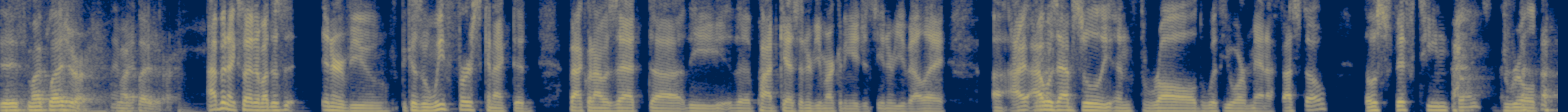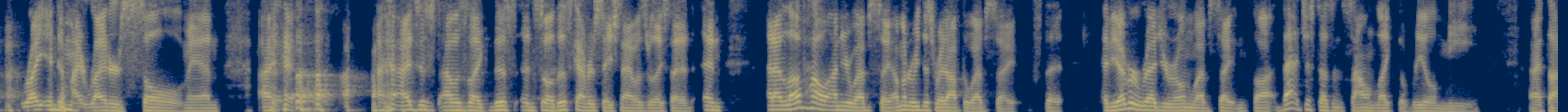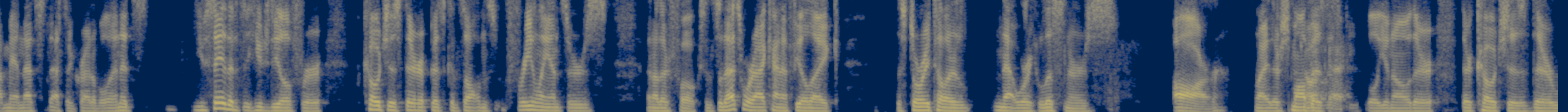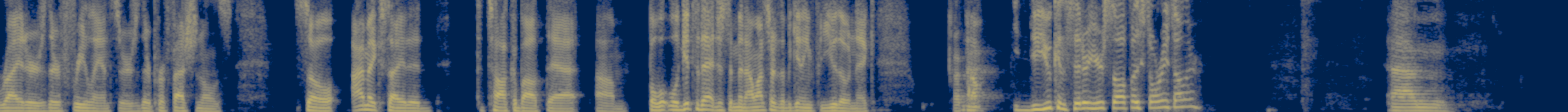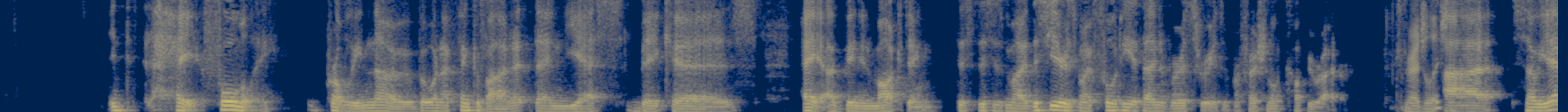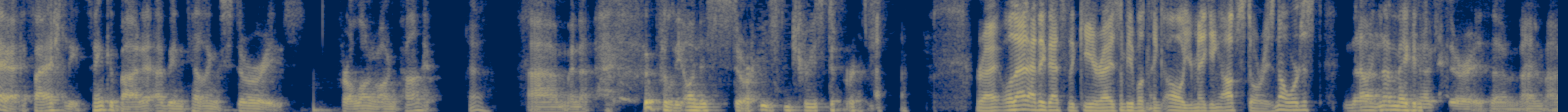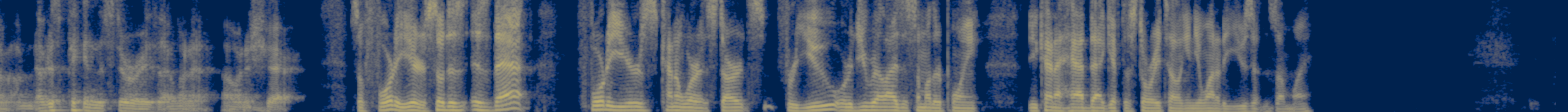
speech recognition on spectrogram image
It's my pleasure. My pleasure. I've been excited about this interview because when we first connected, back when I was at uh, the the podcast interview marketing agency, Interview Valet, uh, I, I was absolutely enthralled with your manifesto those 15 points drilled right into my writer's soul man. I, I, I just i was like this and so this conversation i was really excited. And and i love how on your website i'm going to read this right off the website that have you ever read your own website and thought that just doesn't sound like the real me? And i thought man that's that's incredible. And it's you say that it's a huge deal for coaches therapists consultants freelancers and other folks. And so that's where i kind of feel like the storyteller network listeners are right? They're small okay. business people you know they're they're coaches they're writers they're freelancers they're professionals. So i'm excited to talk about that um, but we'll get to that in just a minute. I want to start at the beginning for you though nick. Okay. now do you consider yourself a storyteller? Um it, hey formally probably no but when i think about it then yes because hey i've been in marketing this this is my this year is my 40th anniversary as a professional copywriter. Congratulations. Uh, so yeah if i actually think about it i've been telling stories for a long long time. Yeah. Um, and uh, hopefully honest stories and true stories. Right. Well that i think that's the key right? Some people think oh you're making up stories. No we're just no i'm not making up stories. I'm, I'm, I'm, I'm just picking the stories i want to i want to share. So 40 years. So does is that 40 years kind of where it starts for you, or did you realize at some other point you kind of had that gift of storytelling and you wanted to use it in some way?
